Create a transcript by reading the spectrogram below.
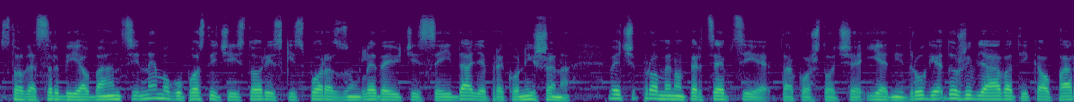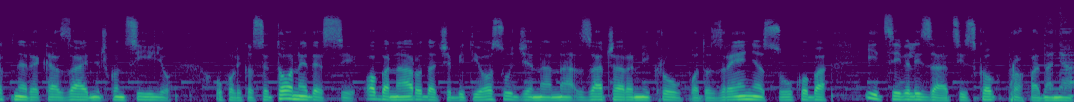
Stoga Srbi i Albanci ne mogu postići istorijski sporazum gledajući se i dalje preko Nišana, već promenom percepcije, tako što će jedni druge doživljavati kao partnere ka zajedničkom cilju. Ukoliko se to ne desi, oba naroda će biti osuđena na začarani krug podozrenja, sukoba i civilizacijskog propadanja.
